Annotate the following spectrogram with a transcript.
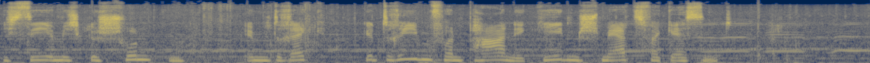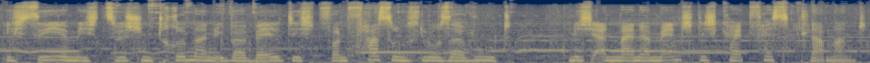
Ich sehe mich geschunden, im Dreck, getrieben von Panik, jeden Schmerz vergessend. Ich sehe mich zwischen Trümmern überwältigt von fassungsloser Wut, mich an meiner Menschlichkeit festklammernd.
